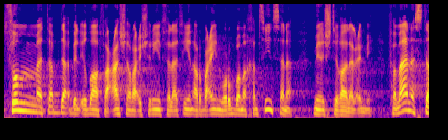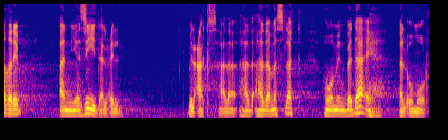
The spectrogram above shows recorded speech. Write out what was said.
ثم تبدأ بالإضافة عشر عشرين ثلاثين أربعين وربما خمسين سنة من الاشتغال العلمي. فما نستغرب أن يزيد العلم. بالعكس هذا هذا هذا مسلك هو من بدائه الأمور.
